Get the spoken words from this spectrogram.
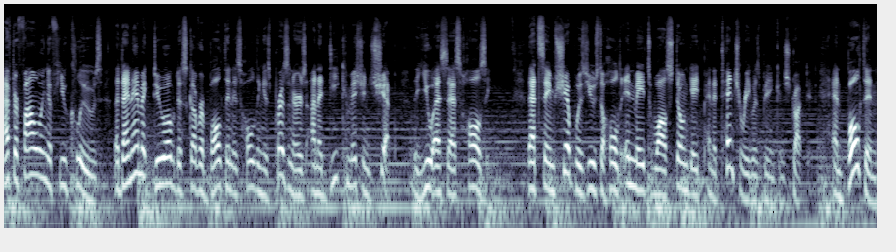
After following a few clues, the dynamic duo discover Bolton is holding his prisoners on a decommissioned ship, the USS Halsey. That same ship was used to hold inmates while Stonegate Penitentiary was being constructed, and Bolton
